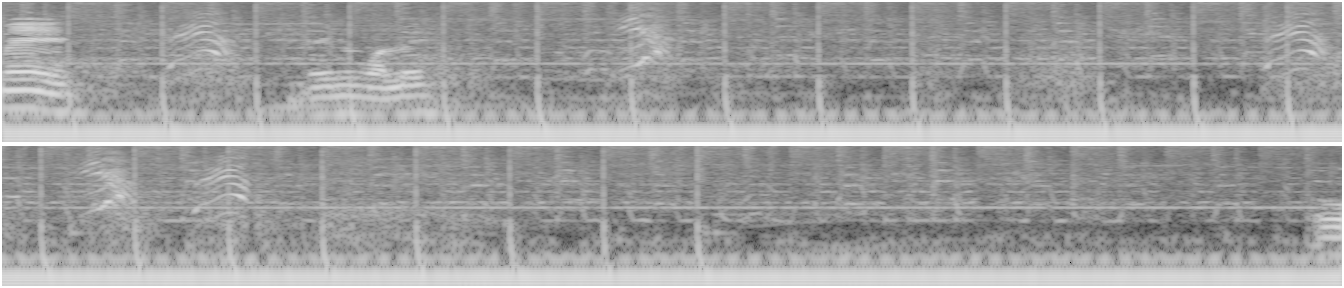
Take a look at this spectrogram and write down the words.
แม่เลยมันหมดเลยโอ้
